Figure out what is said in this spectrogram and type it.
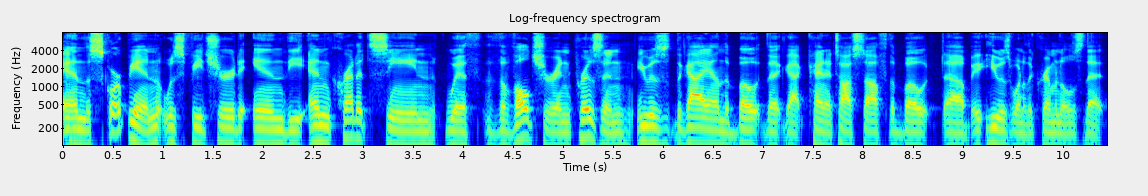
And the Scorpion was featured in the end credit scene with the Vulture in prison. He was the guy on the boat that got kind of tossed off the boat. Uh, he was one of the criminals that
